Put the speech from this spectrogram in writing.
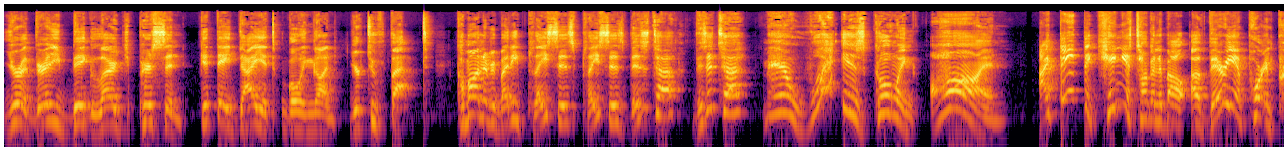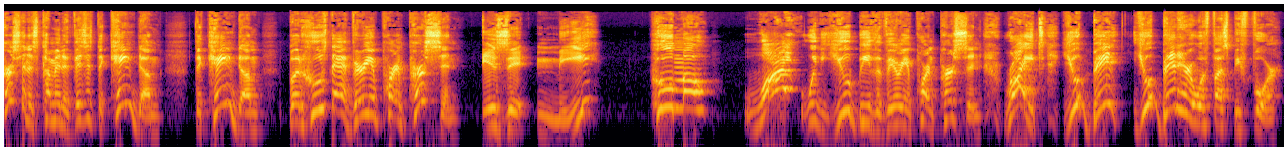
you're a very big, large person. Get a diet going on. You're too fat. Come on, everybody. Places, places, visitor, visitor. Man, what is going on? I think the king is talking about a very important person is coming to visit the kingdom. The kingdom, but who's that very important person? Is it me? Humo? Why would you be the very important person? Right, you've been you've been here with us before.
